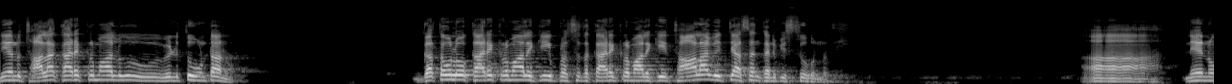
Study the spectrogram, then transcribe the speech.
నేను చాలా కార్యక్రమాలు వెళుతూ ఉంటాను. గతంలో కార్యక్రమాలకి ప్రస్తుత కార్యక్రమాలకి చాలా వ్యత్యాసం కనిపిస్తూ ఉన్నది. నేను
